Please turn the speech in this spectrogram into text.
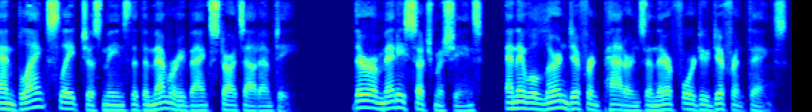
and blank slate just means that the memory bank starts out empty. There are many such machines, and they will learn different patterns and therefore do different things.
